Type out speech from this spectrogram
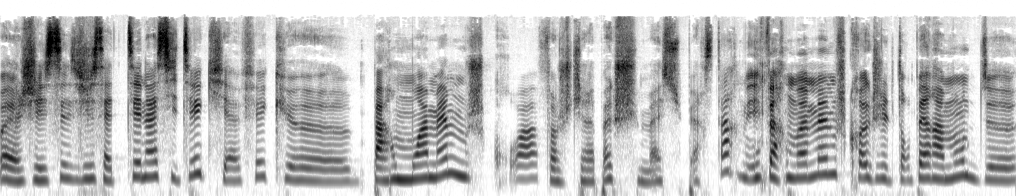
voilà, j'ai ce- j'ai cette ténacité qui a fait que par moi-même, je crois, enfin, je dirais pas que je suis ma superstar, mais par moi-même, je crois que j'ai le tempérament de,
